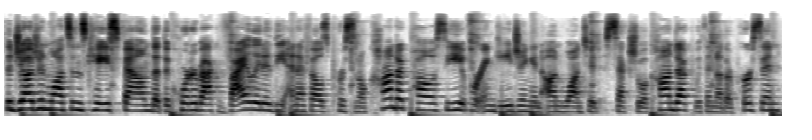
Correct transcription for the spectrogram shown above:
The judge in Watson's case found that the quarterback violated the NFL's personal conduct policy for engaging in unwanted sexual conduct with another person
